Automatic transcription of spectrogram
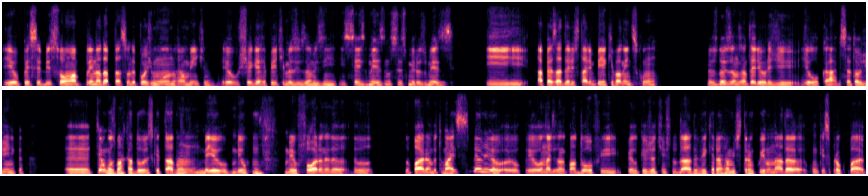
Eu percebi só uma plena adaptação depois de um ano, realmente. Eu cheguei a repetir meus exames em, em seis meses, nos seis primeiros meses. E apesar deles estarem bem equivalentes com meus dois anos anteriores de, de low carb, cetogênica, é, tem alguns marcadores que estavam meio, meio, meio fora né, do, do, do, parâmetro, mas eu, eu, eu, analisando com a Adolfo e pelo que eu já tinha estudado, vi que era realmente tranquilo, nada com que se preocupar.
